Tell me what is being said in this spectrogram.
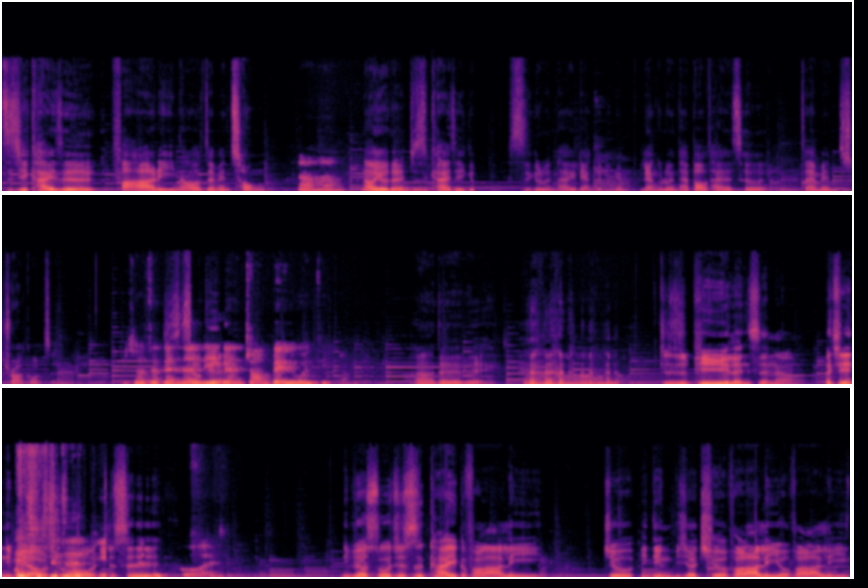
直接开着法拉利，然后在那边冲，uh huh. 然后有的人就是开着一个四个轮胎、两个里面两个轮胎爆胎的车在那边 struggle 着。你说这跟能力跟装备的问题吗？嗯，对对对，就是譬喻人生啊。而且你不要说，就是，你不要说，就是开一个法拉利就一定比较穷法拉利有法拉利，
